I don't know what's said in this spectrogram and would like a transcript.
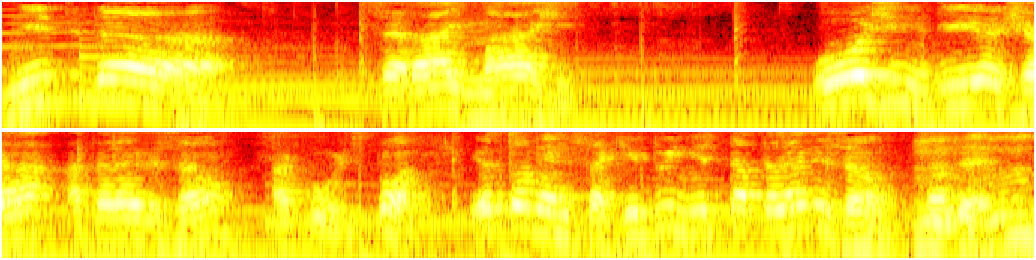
nítida será a imagem. Hoje em dia já a televisão a cores. Pronto, eu estou lendo isso aqui do início da televisão, André. Uhum.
